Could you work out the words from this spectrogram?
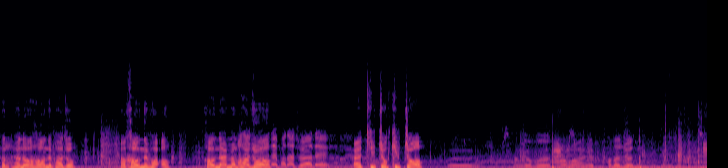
현, 현욱아 가운데 파줘. 형 가운데 파 어. 가운데 한명 파줘. 돼 받아줘야 돼. 야, 킵줘 킵줘. 그 상격은 봐봐. 이렇게 받아줘야 되는데. 이제.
